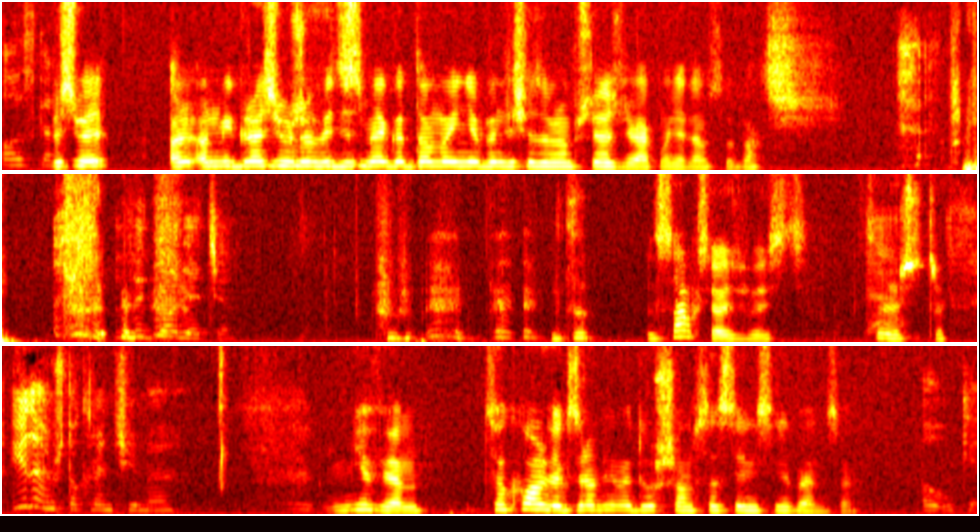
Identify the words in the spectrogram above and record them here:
Oskar, Groziłeś... On, on mi groził, że wyjdzie z mojego domu i nie będzie się ze mną przyjaźnił, jak mu nie dam suba. wygonię cię. No to sam chciałeś wyjść. Co jeszcze? Ile już to kręcimy? Nie wiem. Cokolwiek, zrobimy dłuższą sesję, nic nie będzie. Okej.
